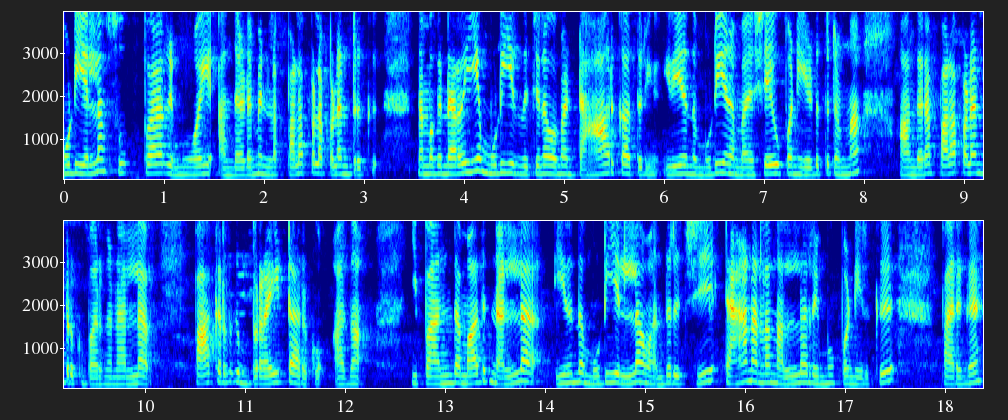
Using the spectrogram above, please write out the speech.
முடியெல்லாம் சூப்பராக ரிமூவ் ஆகி அந்த இடமே நல்லா பல பல பலன் இருக்குது நமக்கு நிறைய முடி இருந்துச்சுன்னா ஒரு மாதிரி டார்க்காக தெரியும். இதே அந்த முடியை நம்ம ஷேவ் பண்ணி எடுத்துட்டோம்னா அந்த இடம் பல பலன் இருக்கும் பாருங்கள் நல்லா பார்க்குறதுக்கு பிரைட்டாக இருக்கும். அதுதான் இப்போ அந்த மாதிரி நல்லா இருந்த முடியெல்லாம் வந்துருச்சு. டேனெல்லாம் நல்லா ரிமூவ் பண்ணியிருக்கு பாருங்கள்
